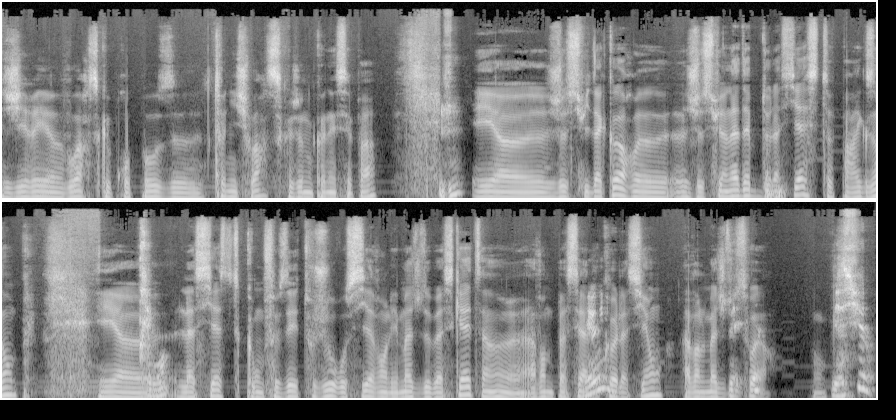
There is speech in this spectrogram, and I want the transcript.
J'irai voir ce que propose Tony Schwartz que je ne connaissais pas. Mhm. Et je suis d'accord, je suis un adepte de la sieste, par exemple. Et euh, la sieste qu'on faisait toujours aussi avant les matchs de basket, hein, euh, avant de passer à la collation, avant le match du soir. bien sûr,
